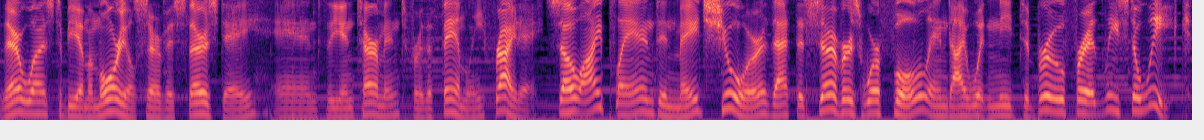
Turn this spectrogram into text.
There was to be a memorial service Thursday and the interment for the family Friday. So I planned and made sure that the servers were full and I wouldn't need to brew for at least a week.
